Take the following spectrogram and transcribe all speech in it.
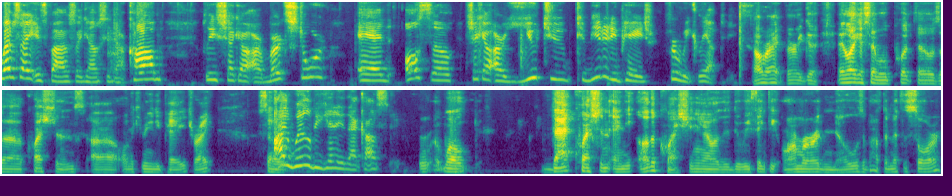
Website is fathersongalaxy.com. Please check out our merch store and also check out our YouTube community page, for weekly updates. All right, very good. And like I said, we'll put those uh, questions uh, on the community page, right? So, I will be getting that costume. well, that question and the other question, you know, do we think the armorer knows about the mythosaur?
